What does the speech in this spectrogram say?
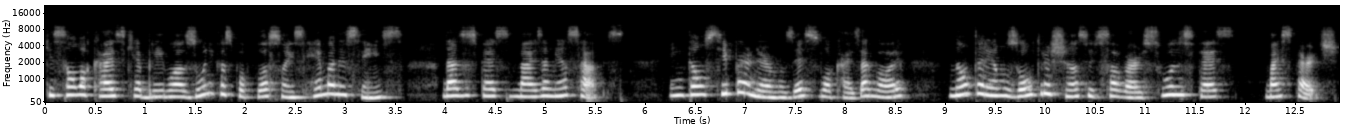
que são locais que abrigam as únicas populações remanescentes das espécies mais ameaçadas. Então, se perdermos esses locais agora, não teremos outra chance de salvar suas espécies mais tarde.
